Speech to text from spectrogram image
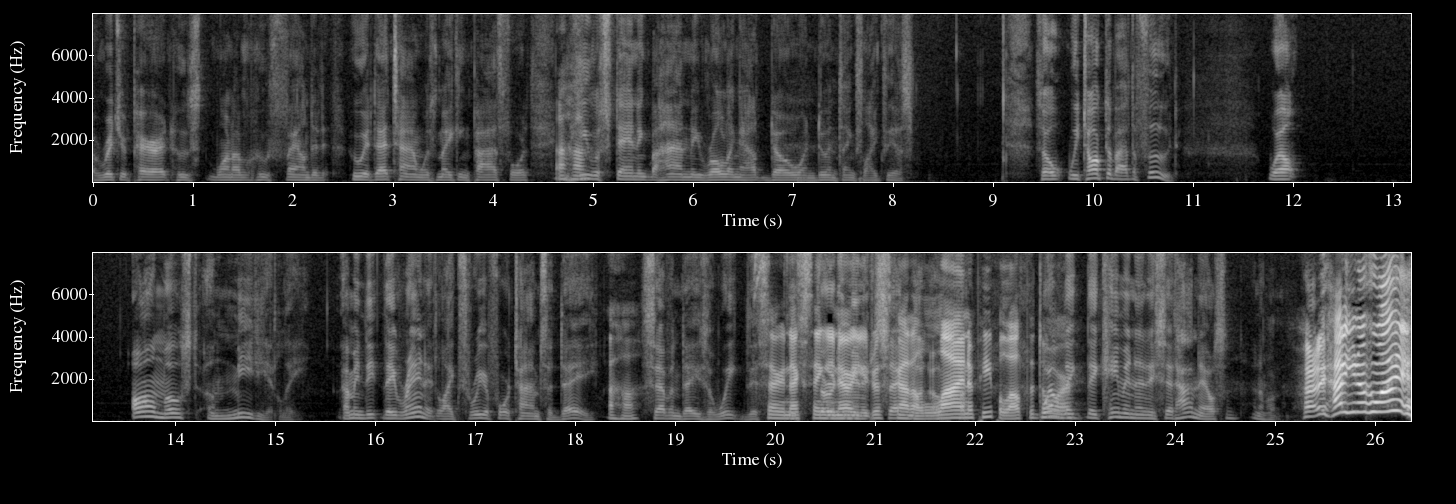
uh, Richard Parrott, who's one of who founded it, who at that time was making pies for it. And he was standing behind me, rolling out dough and doing things like this. So we talked about the food. Well, almost immediately. I mean, they, they ran it like three or four times a day, Uh huh. seven days a week. This, So next thing you know, you just got a line fi- of people out the door. Well, they, they came in and they said, "Hi, Nelson," and I went, how, do, how do you know who I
